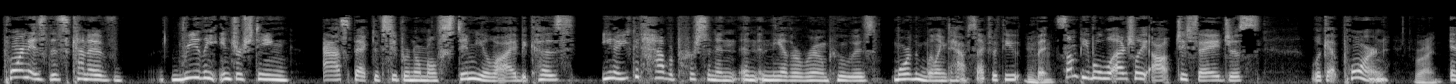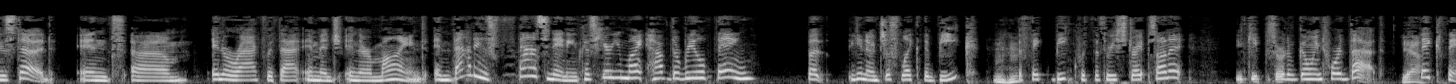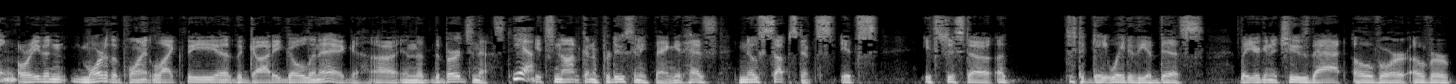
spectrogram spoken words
porn is this kind of really interesting aspect of supernormal stimuli because you know, you could have a person in, in, in, the other room who is more than willing to have sex with you, mm-hmm. but some people will actually opt to say, just look at porn right. instead and um, interact with that image in their mind. And that is fascinating because here you might have the real thing, but, you know, just like the beak, mm-hmm. the fake beak with the three stripes on it, you keep sort of going toward that yeah. fake thing. Or even more to the point, like the uh, the gaudy golden egg uh, in the the bird's nest. Yeah, it's not going to produce anything. It has no substance. It's it's just a, a just a gateway to the abyss. But you're going to choose that over over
